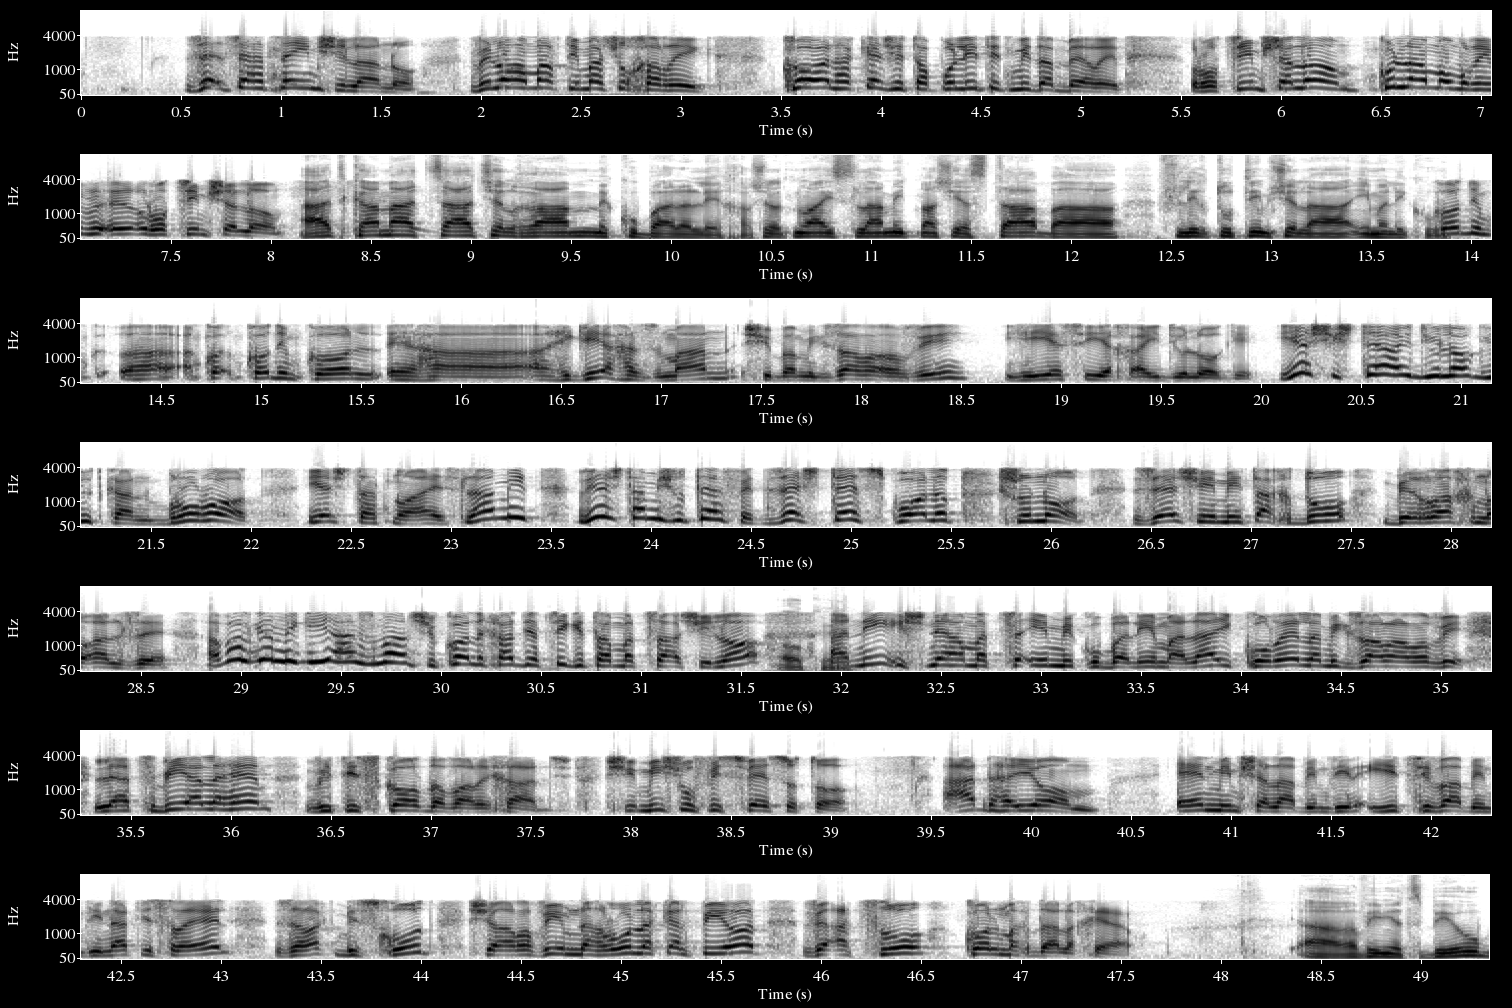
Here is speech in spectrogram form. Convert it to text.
זה, זה התנאים שלנו. ולא אמרתי משהו חריג. כל הקשת הפוליטית מדברת. רוצים שלום? כולם אומרים אה, רוצים שלום. עד כמה הצעד של רע"מ מקובל עליך? של התנועה האסלאמית, מה שהיא עשתה בפלירטוטים שלה עם הליכוד? קודם, אה, קודם כל, אה, הגיע הזמן שבמגזר הערבי יהיה שיח אידיאולוגי. יש שתי אידיאולוגיות כאן, ברורות. יש את התנועה האסלאמית ויש את המשותפת. זה שתי סקולות שונות. זה שהם התאחדו, בירכנו על זה. אבל גם הגיע הזמן שכל אחד יציג את המצע שלו. Okay. אוקיי. אני, שני המצעים מקובלים עליי, קורא למגזר הערבי להצביע להם, ותזכור דבר אחד, שמישהו פספס אותו. עד היום אין ממשלה במדינ... יציבה במדינת ישראל, זה רק בזכות שהערבים נהרו לקלפיות ועצרו כל מחדל אחר. הערבים יצביעו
